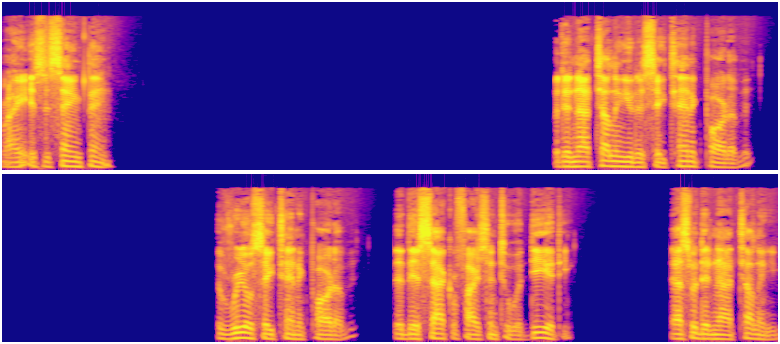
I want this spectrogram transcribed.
right? It's the same thing. But they're not telling you the satanic part of it the real satanic part of it, that they're sacrificing to a deity. That's what they're not telling you.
